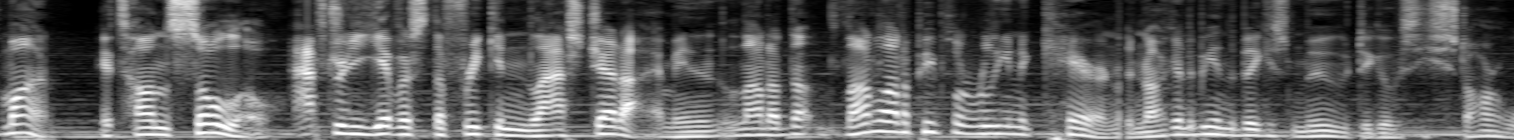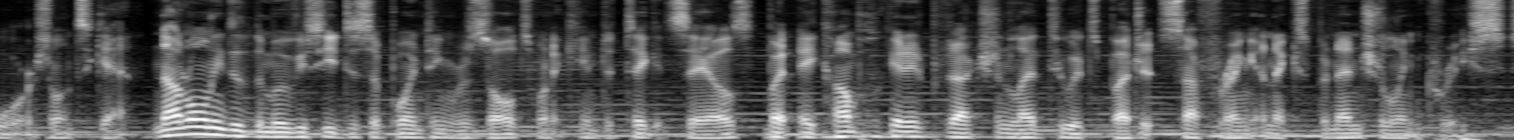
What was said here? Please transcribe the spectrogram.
come on. It's Han Solo. After you give us the freaking Last Jedi, I mean, not a, not, a lot of people are really going to care. They're not going to be in the biggest mood to go see Star Wars once again. Not only did the movie see disappointing results when it came to ticket sales, but a complicated production led to its budget suffering an exponential increase.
